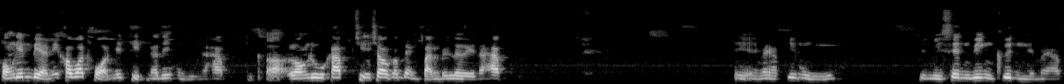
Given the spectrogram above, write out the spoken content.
ของเรียนแบบนี่เขาว่าถอดไม่ติดนะที่หูนะครับ ก็ลองดูครับชื่นชอบก็แบ่งปันไปเลยนะครับ นี่เห็นไหมครับที่หูจะมีเส้นวิ่งขึ้นเห็นไหมครับ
